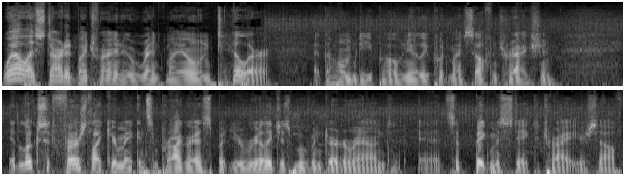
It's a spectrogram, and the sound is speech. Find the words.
Well, I started by trying to rent my own tiller at the Home Depot, nearly put myself in traction. It looks at first like you're making some progress, but you're really just moving dirt around. It's a big mistake to try it yourself.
